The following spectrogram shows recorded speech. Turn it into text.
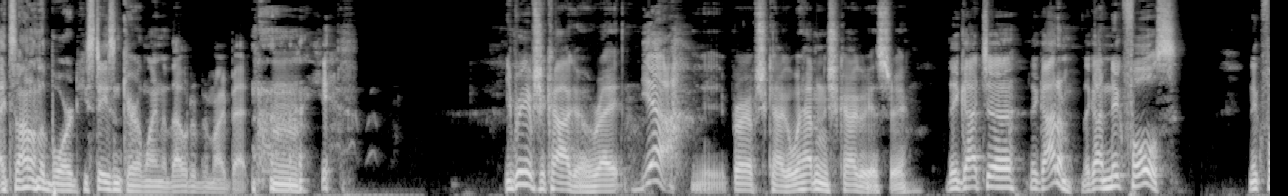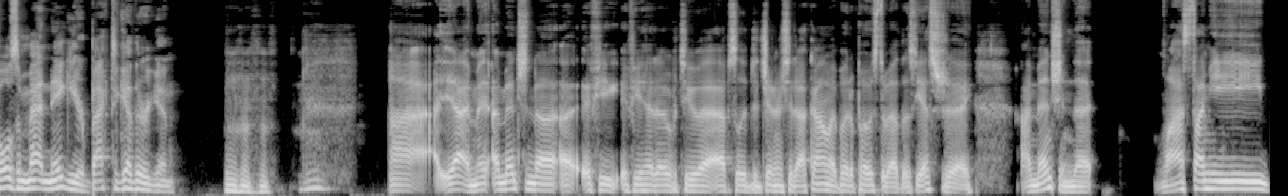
It's not on the board. He stays in Carolina. That would have been my bet. Hmm. yeah. You bring up Chicago, right? yeah, You brought up Chicago. What happened in Chicago yesterday? they got uh, they got him. They got Nick Foles. Nick Foles and Matt Nagy are back together again. Uh, yeah, I, me- I mentioned uh, uh, if you if you head over to uh, absolutedegeneracy.com, I put a post about this yesterday. I mentioned that last time he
